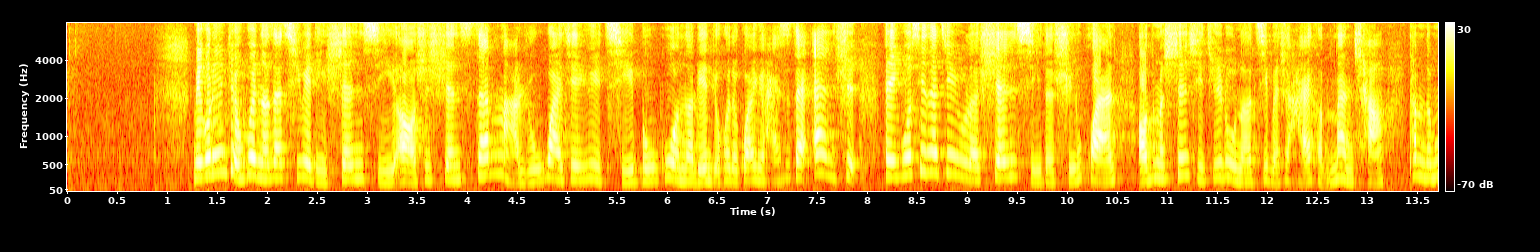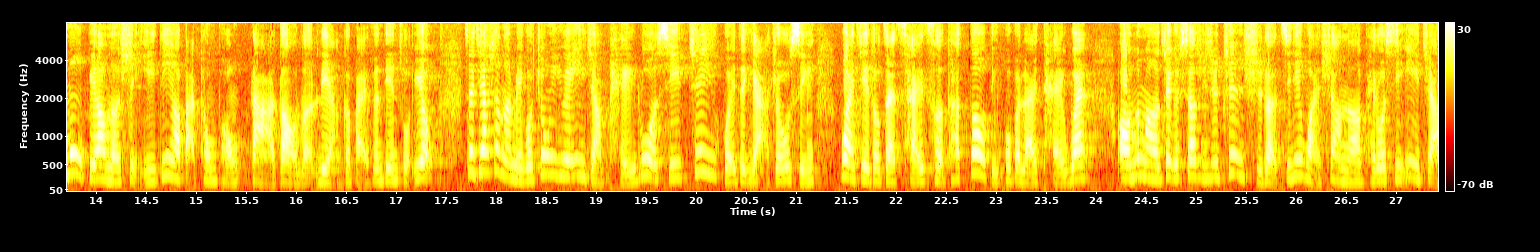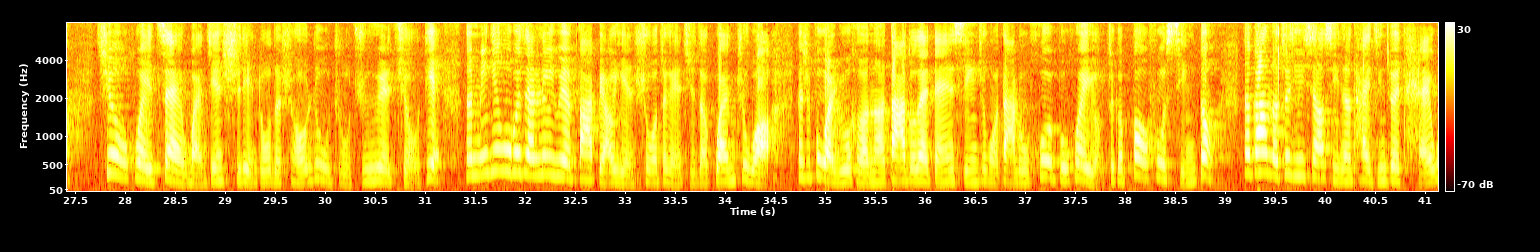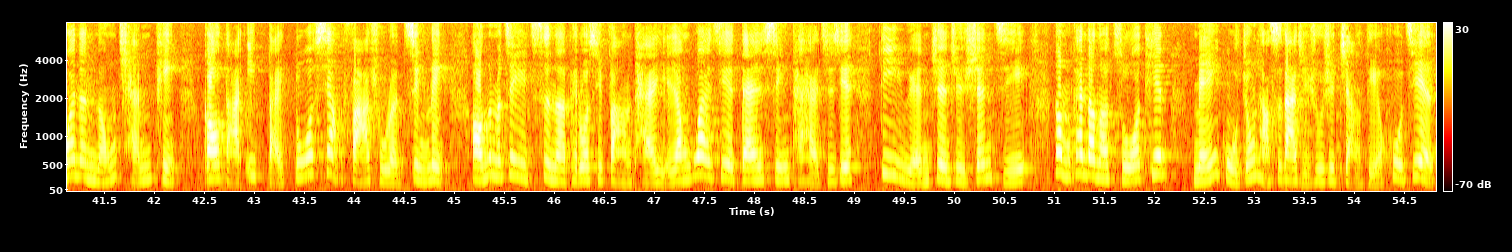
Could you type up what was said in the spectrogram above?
美国联准会呢，在七月底升息哦，是升三码，如外界预期。不过呢，联准会的官员还是在暗示，美国现在进入了升息的循环哦。那么升息之路呢，基本上还很漫长。他们的目标呢，是一定要把通膨打到了两个百分点左右。再加上呢，美国众议院议长裴洛西这一回的亚洲行，外界都在猜测他到底会不会来台湾哦。那么这个消息是证实了，今天晚上呢，裴洛西议长就会在晚间十点多的时候入住君悦酒店。那明天会不会在立院发表演说？这个也值得关注哦。但是不管如何呢，大家都在担心中国大陆会不会有这个报复行动。那刚刚的最新消息呢，他已经对台湾的农产品高达一百多项发出了禁令哦。那么这一次呢，佩洛西访台也让外界担心台海之间地缘政治升级。那我们看到呢，昨天美股中场四大指数是涨跌互见。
